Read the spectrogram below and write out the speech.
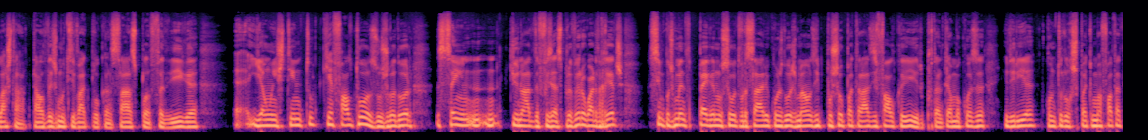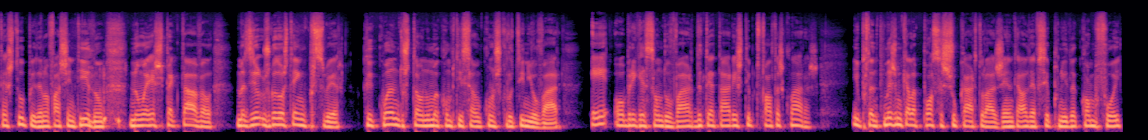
lá está, talvez motivado pelo cansaço, pela fadiga, e é um instinto que é faltoso. O jogador, sem que o nada fizesse prever, o guarda-redes simplesmente pega no seu adversário com as duas mãos e puxa-o para trás e fala cair. Portanto, é uma coisa, eu diria, com todo o respeito, uma falta até estúpida, não faz sentido, não, é expectável. Mas os jogadores têm que perceber que quando estão numa competição com escrutínio VAR, é a obrigação do VAR detectar este tipo de faltas claras. E, portanto, mesmo que ela possa chocar toda a gente, ela deve ser punida como foi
